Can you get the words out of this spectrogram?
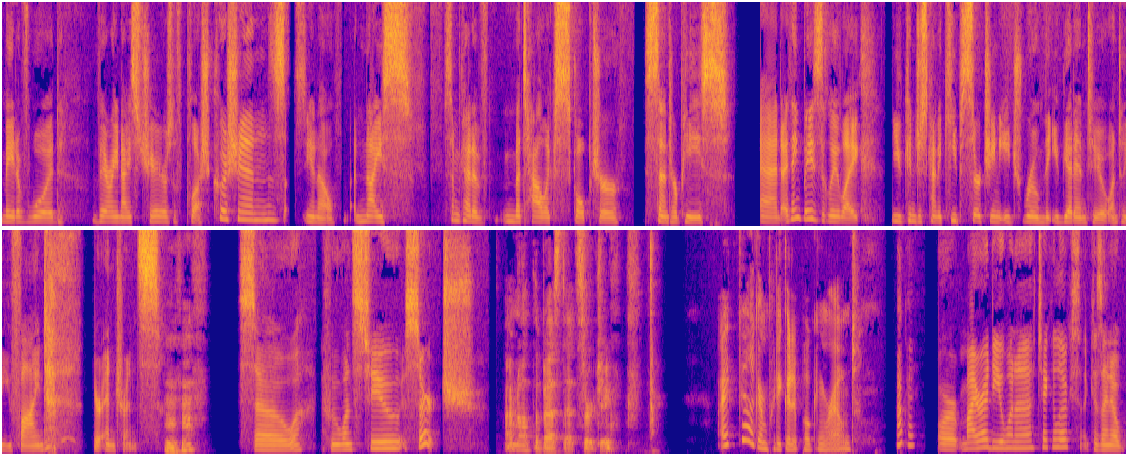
made of wood. Very nice chairs with plush cushions. You know, a nice, some kind of metallic sculpture centerpiece. And I think basically, like, you can just kind of keep searching each room that you get into until you find your entrance. hmm So, who wants to search? I'm not the best at searching. I feel like I'm pretty good at poking around. Okay. Or Myra, do you want to take a look? Because I know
